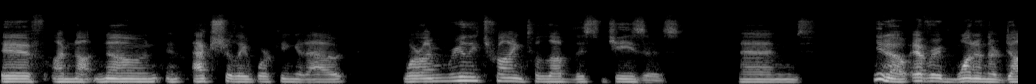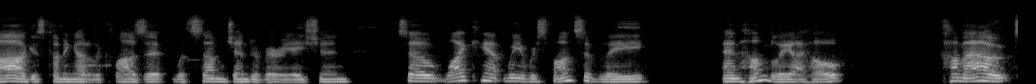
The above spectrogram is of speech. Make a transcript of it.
if I'm not known and actually working it out where I'm really trying to love this Jesus. And, you know, everyone and their dog is coming out of the closet with some gender variation. So why can't we responsibly and humbly, I hope, come out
